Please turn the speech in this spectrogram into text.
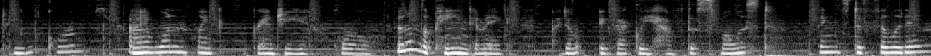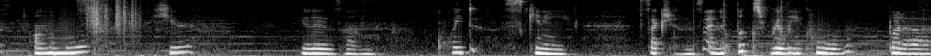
tube corals. And I have one like branchy coral. This one's a pain to make. I don't exactly have the smallest things to fill it in on the mold here. It is um, quite skinny sections and it looks really cool but uh,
